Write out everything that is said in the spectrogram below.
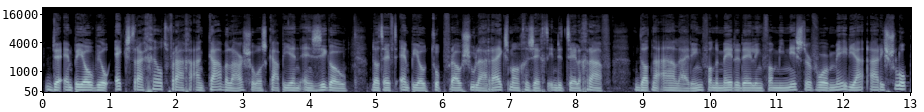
De NPO wil extra geld vragen aan kabelaars zoals KPN en Ziggo. Dat heeft NPO-topvrouw Shula Rijksman gezegd in de Telegraaf. Dat naar aanleiding van de mededeling van minister voor Media Arie Slop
